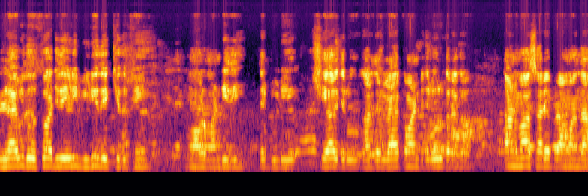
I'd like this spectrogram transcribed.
ਲੈ ਵੀ ਦੋਸਤੋ ਅੱਜ ਦੀ ਜਿਹੜੀ ਵੀਡੀਓ ਦੇਖੀ ਤੁਸੀਂ ਮੌੜ ਮੰਡੀ ਦੀ। ਤੇ ਵੀਡੀਓ ਸ਼ੇਅਰ ਜ਼ਰੂਰ ਕਰ ਦਿਓ ਲਾਈਕ ਕਮੈਂਟ ਜ਼ਰੂਰ ਕਰਿਆ ਕਰੋ। ਧੰਨਵਾਦ ਸਾਰੇ ਭਰਾਵਾਂ ਦਾ,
